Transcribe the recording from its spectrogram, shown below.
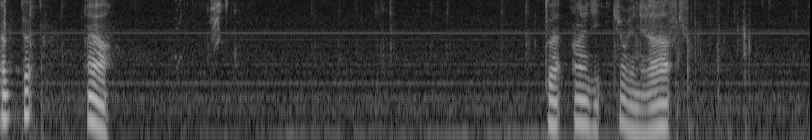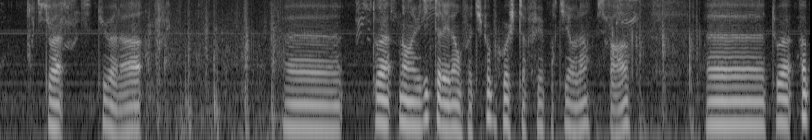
Hop. Alors. Toi, on a dit, tu revenais là. Toi, tu vas là. Euh, toi, non, on avait dit que t'allais là en fait. Je sais pas pourquoi je t'ai refait partir là, c'est pas grave. Euh, toi, hop,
